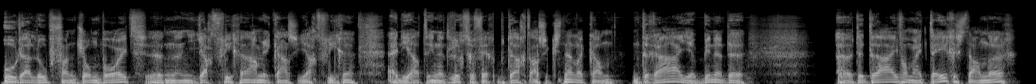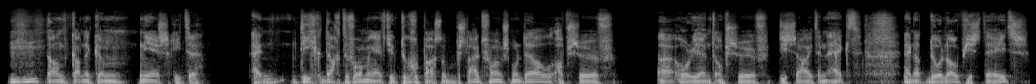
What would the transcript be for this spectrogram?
OODA-loop van John Boyd, een jachtvlieger, een Amerikaanse jachtvlieger. En die had in het luchtgevecht bedacht: als ik sneller kan draaien binnen de, uh, de draai van mijn tegenstander, mm dan kan ik hem neerschieten. En die gedachtevorming heeft hij toegepast op het besluitvormingsmodel, Observe, uh, orient, observe, decide en act. En dat doorloop je steeds.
